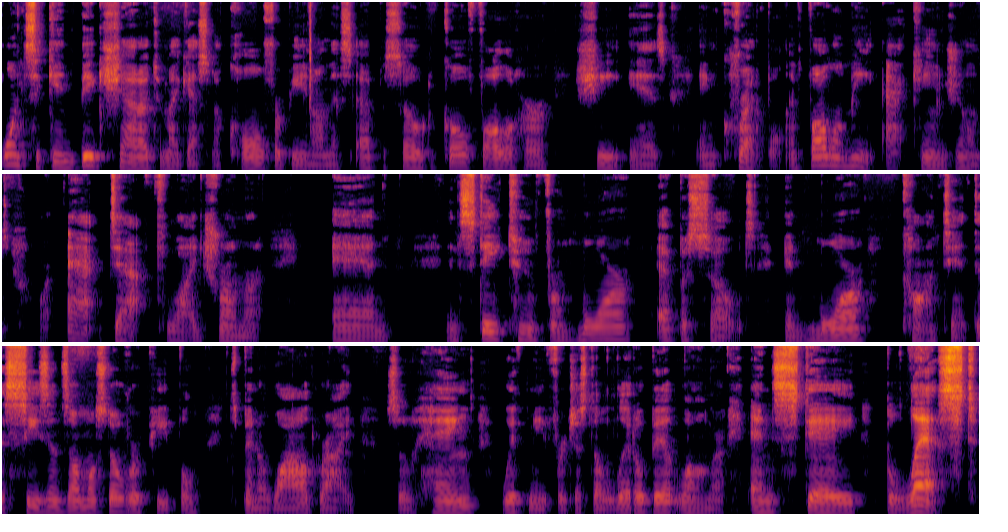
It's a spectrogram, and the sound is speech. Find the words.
Once again, big shout out to my guest Nicole for being on this episode. Go follow her. She is incredible. And follow me at Kane Jones or at DatFlyDrummer. And and stay tuned for more episodes and more content. The season's almost over, people. It's been a wild ride. So hang with me for just a little bit longer and stay blessed,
